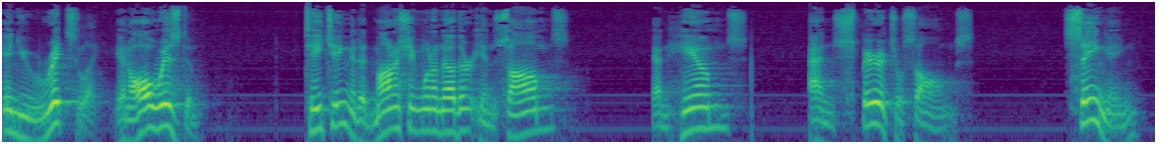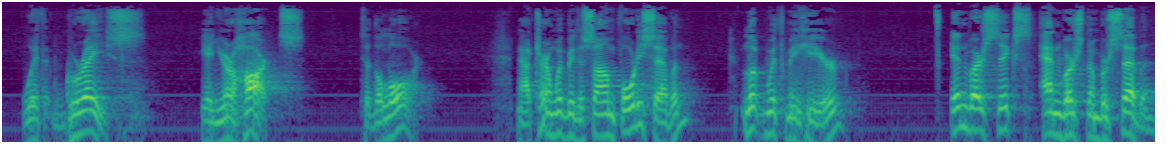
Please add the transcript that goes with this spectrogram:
in you richly in all wisdom, teaching and admonishing one another in psalms and hymns and spiritual songs, singing with grace in your hearts to the Lord. Now turn with me to Psalm 47. Look with me here in verse 6 and verse number 7.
